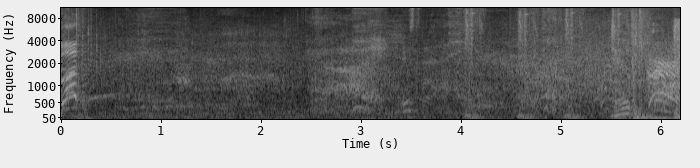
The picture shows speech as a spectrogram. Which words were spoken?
¡Va! Bang!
